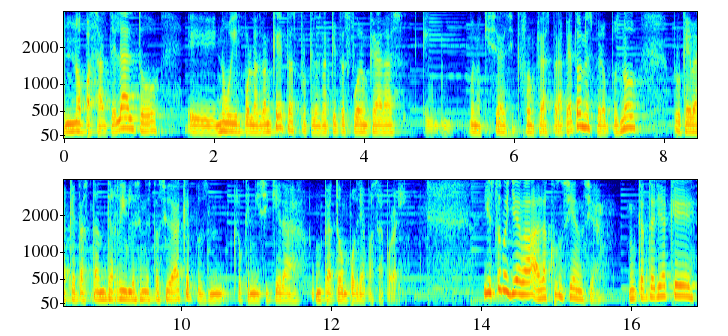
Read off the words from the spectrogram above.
no pasarte el alto, eh, no ir por las banquetas, porque las banquetas fueron creadas bueno, quisiera decir que fueron creadas para peatones, pero pues no, porque hay baquetas tan terribles en esta ciudad que pues creo que ni siquiera un peatón podría pasar por ahí. Y esto me lleva a la conciencia. Me encantaría que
